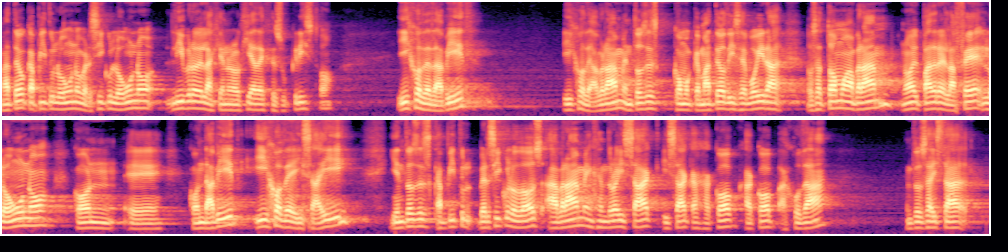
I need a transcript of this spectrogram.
Mateo capítulo 1, versículo 1, libro de la genealogía de Jesucristo, hijo de David, hijo de Abraham. Entonces, como que Mateo dice, voy a ir a, o sea, tomo a Abraham, ¿no? el padre de la fe, lo uno con, eh, con David, hijo de Isaí. Y entonces, capítulo, versículo 2, Abraham engendró a Isaac, Isaac a Jacob, Jacob a Judá. Entonces ahí está,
